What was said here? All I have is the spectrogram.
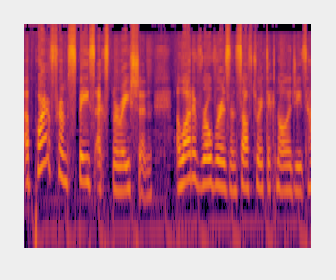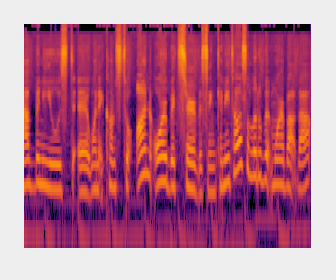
apart from space exploration, a lot of rovers and software technologies have been used uh, when it comes to on-orbit servicing. Can you tell us a little bit more about that?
